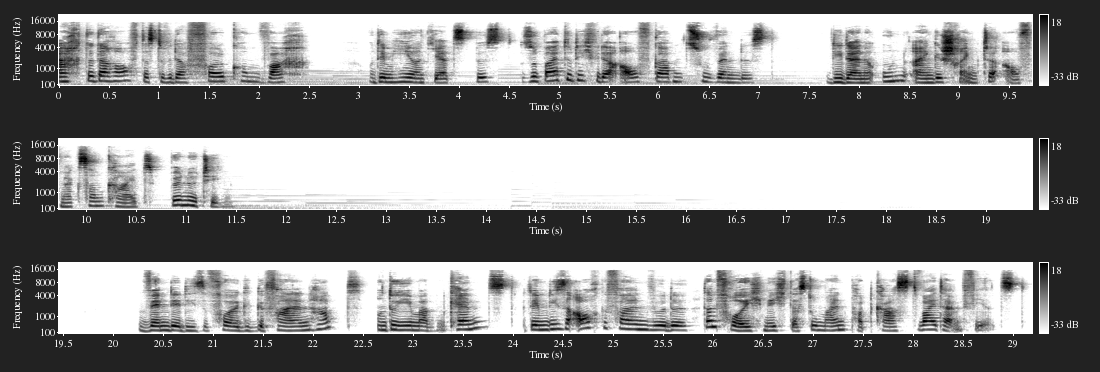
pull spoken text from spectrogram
Achte darauf, dass du wieder vollkommen wach und im Hier und Jetzt bist, sobald du dich wieder Aufgaben zuwendest, die deine uneingeschränkte Aufmerksamkeit benötigen. Wenn dir diese Folge gefallen hat und du jemanden kennst, dem diese auch gefallen würde, dann freue ich mich, dass du meinen Podcast weiterempfiehlst.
